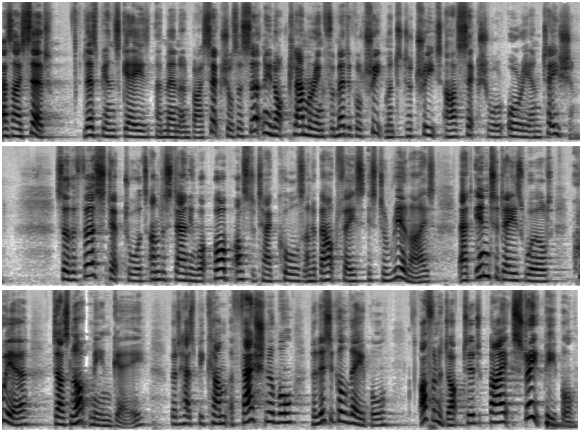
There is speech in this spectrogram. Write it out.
As I said, lesbians, gays, uh, men and bisexuals are certainly not clamoring for medical treatment to treat our sexual orientation. So the first step towards understanding what Bob Ostertag calls an about face is to realize that in today's world, queer does not mean gay, but has become a fashionable political label often adopted by straight people.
